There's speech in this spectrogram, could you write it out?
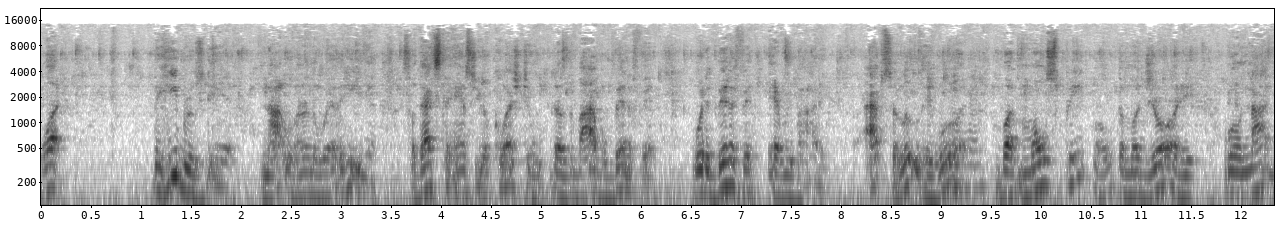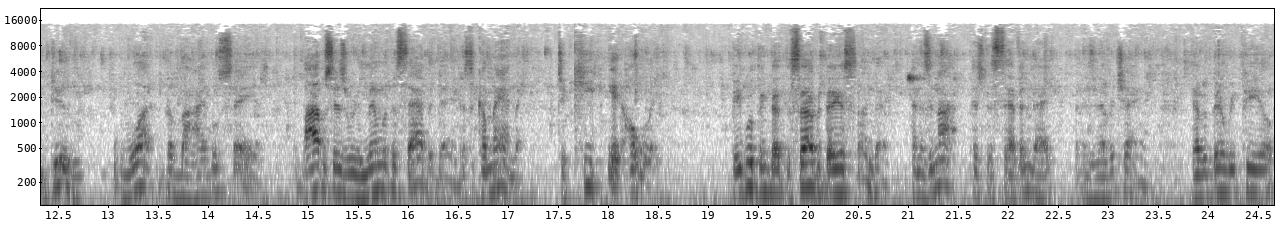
what the Hebrews did, not learn the way of the heathen. So that's to answer your question. Does the Bible benefit? Would it benefit everybody? Absolutely it would. Mm-hmm. But most people, the majority, will not do what the Bible says. The Bible says, remember the Sabbath day. It's a commandment to keep it holy. People think that the Sabbath day is Sunday, and it's not. It's the seventh day, and it's never changed, never been repealed.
